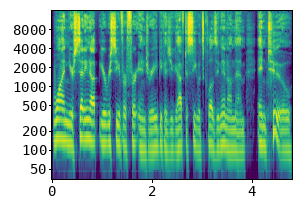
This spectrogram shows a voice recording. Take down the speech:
One, you're setting up your receiver for injury because you have to see what's closing in on them, and two.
